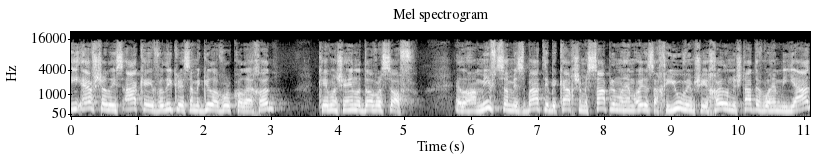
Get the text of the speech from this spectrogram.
אי אפשר להסעקב ולקרס המגיל עבור כל אחד, כיוון שאין לדובר סוף. אלא המבצע מזבטי בכך שמספרים להם עודס החיובים שיכולים להשתתף בהם מיד,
